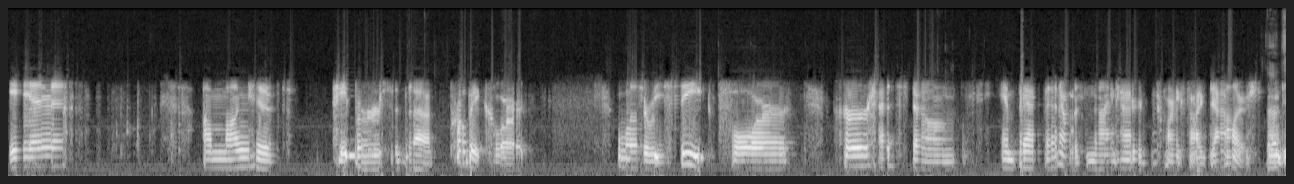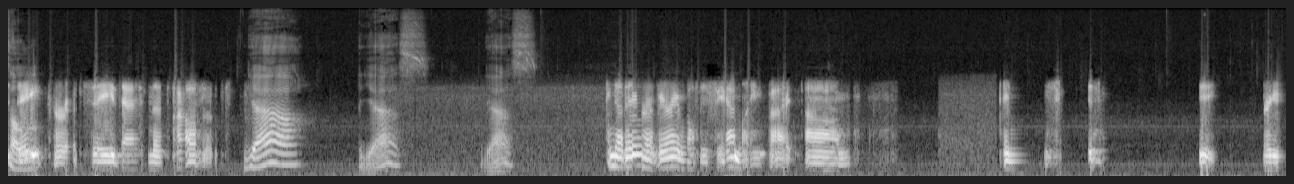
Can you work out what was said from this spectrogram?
in among his papers in the probate court was a receipt for her headstone, and back then it was nine hundred twenty-five dollars. So That's a- today currency, that's in the thousands. Yeah. Yes. Yes. You know, they were a very wealthy family, but um, it, it, it, it,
